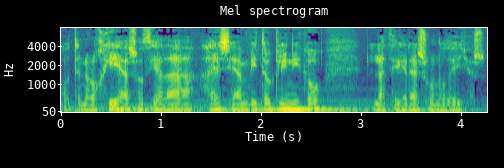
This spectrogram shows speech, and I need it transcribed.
o tecnología asociada a ese ámbito clínico, la ceguera es uno de ellos.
